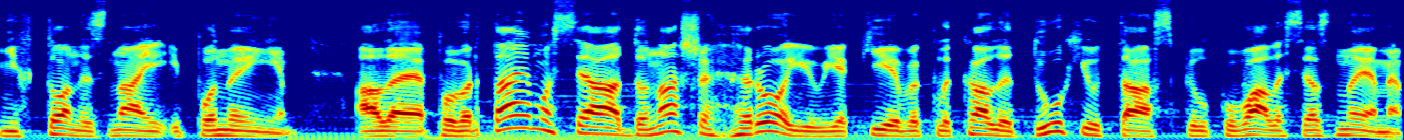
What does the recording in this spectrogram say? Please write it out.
ніхто не знає і понині. Але повертаємося до наших героїв, які викликали духів та спілкувалися з ними.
